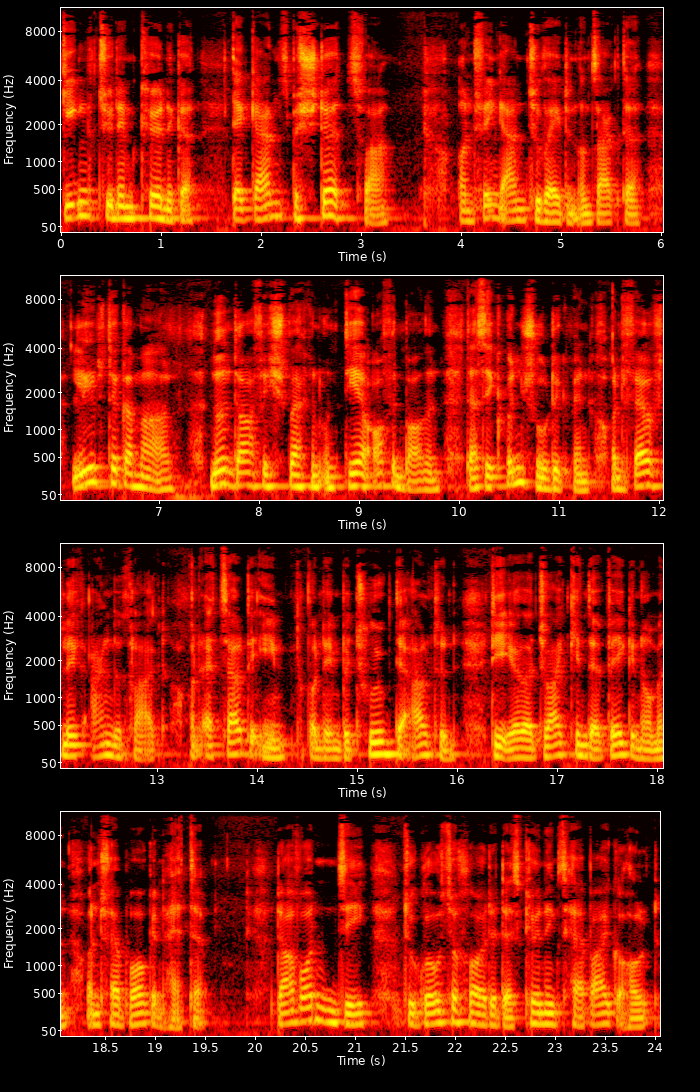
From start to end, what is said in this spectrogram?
ging zu dem Könige der ganz bestürzt war und fing an zu reden und sagte, Liebster Gemahl, nun darf ich sprechen und dir offenbaren, dass ich unschuldig bin und fälschlich angeklagt und erzählte ihm von dem Betrug der Alten, die ihre drei Kinder weggenommen und verborgen hätte. Da wurden sie zu großer Freude des Königs herbeigeholt,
